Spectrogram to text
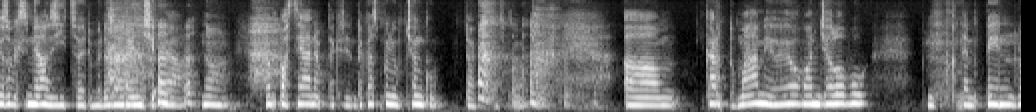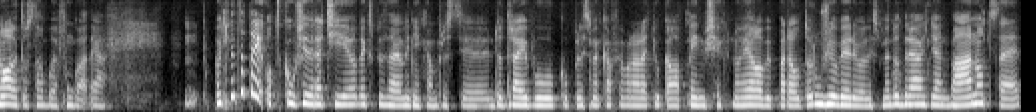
já to bych si měla vzít, co jdeme do zahraničí a já, no, no pas já ne, tak, tak aspoň občanku, tak aspoň. Um, kartu mám, jo, jo, manželovu, ten pin, no ale to snad bude fungovat. Já, pojďme to tady odzkoušet radši, jo, tak jsme zajeli někam prostě do driveu, koupili jsme kafe, ona naťukala pin, všechno jelo, vypadalo to růžově, dojeli jsme do Drážďan, Vánoce.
